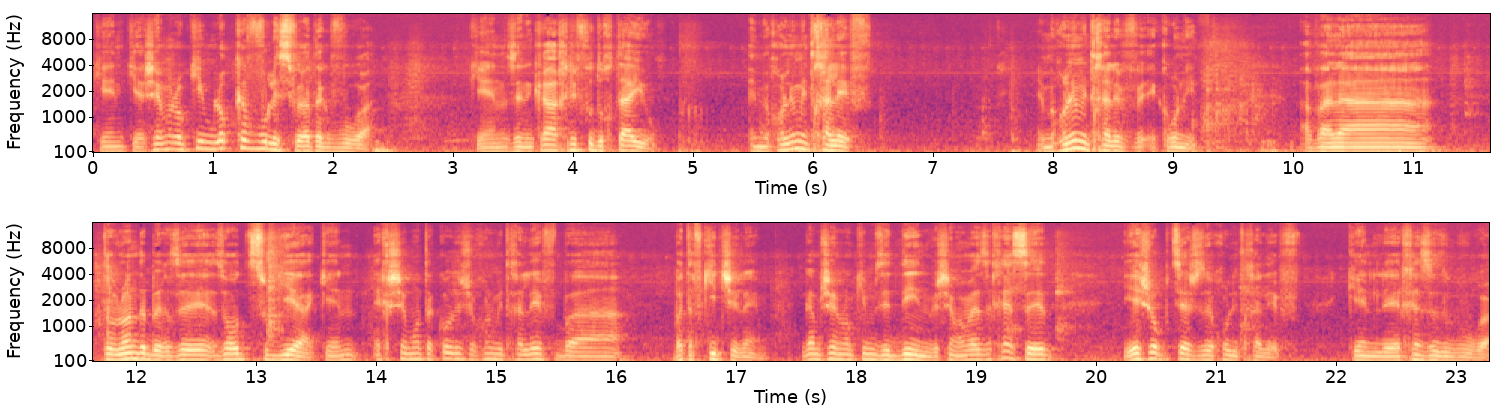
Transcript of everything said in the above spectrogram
כן? כי השם אלוקים לא כבול לספירת הגבורה. כן? זה נקרא החליפו דוכתיו. הם יכולים להתחלף. הם יכולים להתחלף עקרונית. אבל ה... טוב, לא נדבר, זה, זו עוד סוגיה, כן? איך שמות הקודש יכולים להתחלף ב, בתפקיד שלהם. גם שם אלוקים זה דין ושם הוויה זה חסד, יש אופציה שזה יכול להתחלף, כן? לחסד וגבורה.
